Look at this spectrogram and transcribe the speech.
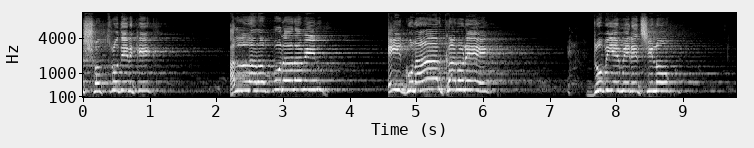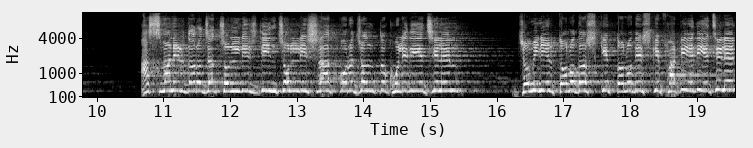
শত্রুদেরকে আল্লাহ রব্বুল আলামিন এই গুনার কারণে ডুবিয়ে মেরেছিল। আসমানের দরজা চল্লিশ দিন, চল্লিশ রাত পর্যন্ত খুলে দিয়েছিলেন। জমিনের তলদশকে, তলদেশকে ফাটিয়ে দিয়েছিলেন।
